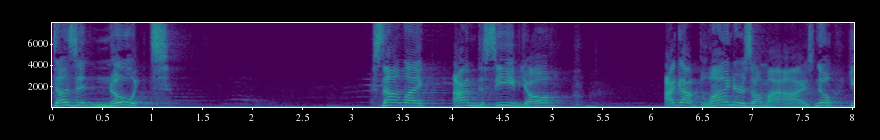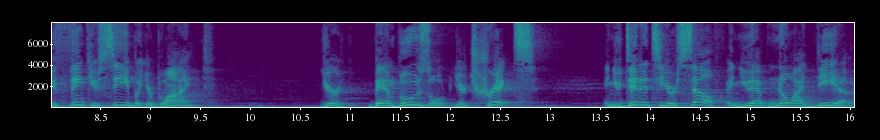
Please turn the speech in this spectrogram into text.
doesn't know it. It's not like I'm deceived, y'all. I got blinders on my eyes. No, you think you see, but you're blind. You're bamboozled, you're tricked, and you did it to yourself, and you have no idea.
